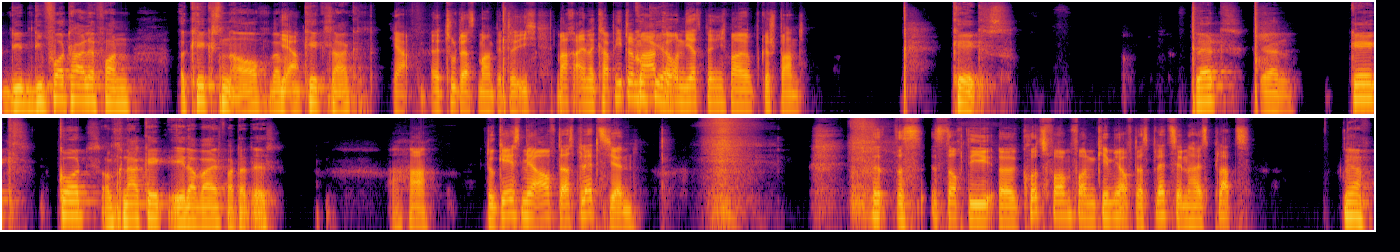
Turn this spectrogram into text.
die, die Vorteile von Keksen auf, wenn man ja. Keks sagt. Ja, äh, tu das mal bitte. Ich mache eine Kapitelmarke und jetzt bin ich mal gespannt. Keks. Plätzchen. Keks. Kurz und knackig. Jeder weiß, was das ist. Aha. Du gehst mir auf das Plätzchen. Das, das ist doch die äh, Kurzform von Geh mir auf das Plätzchen heißt Platz. Ja.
